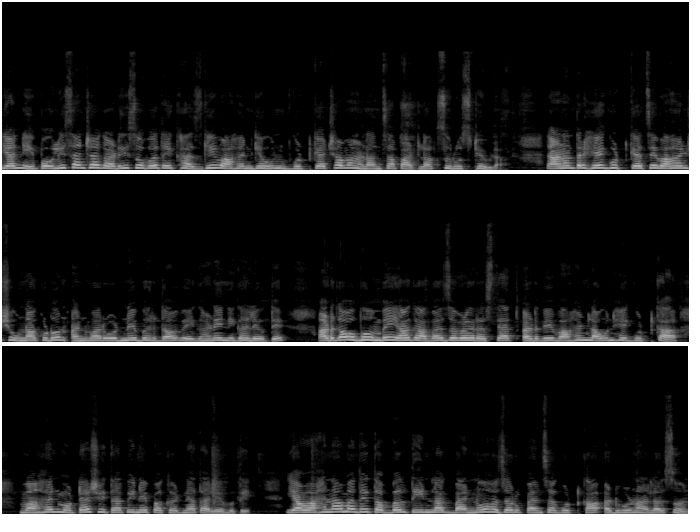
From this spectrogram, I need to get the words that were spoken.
यांनी पोलिसांच्या गाडीसोबत एक खासगी वाहन घेऊन गुटक्याच्या वाहनांचा पाठलाग सुरूच ठेवला. त्यानंतर हे गुटक्याचे वाहन शिवणाकडून अनवा रोडने भरधाव वेगाने निघाले होते. अडगाव भोंबे या गावाजवळ रस्त्यात अडवे वाहन लावून हे गुटखा वाहन मोठ्या शितापीने पकडण्यात आले होते. या वाहनामध्ये तब्बल तीन लाख ब्याण्णव हजार रुपयांचा गुटखा आढळून आला असून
